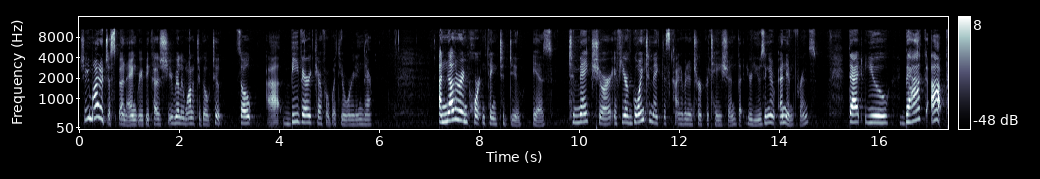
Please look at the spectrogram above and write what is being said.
She might have just been angry because she really wanted to go too. So, uh, be very careful with your wording there. Another important thing to do is to make sure, if you're going to make this kind of an interpretation, that you're using an inference, that you back up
